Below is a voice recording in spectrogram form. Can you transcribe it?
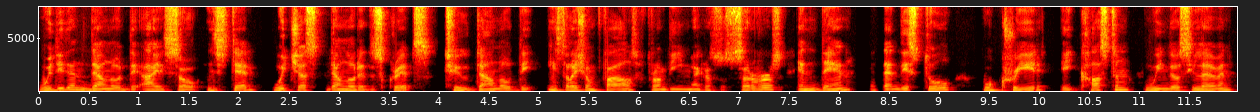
we didn't download the ISO. Instead, we just downloaded the scripts to download the installation files from the Microsoft servers. And then, then this tool will create a custom Windows 11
